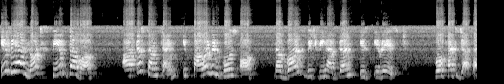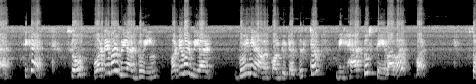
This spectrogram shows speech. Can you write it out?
If we have not saved the work, after some time, if power will goes off, the work which we have done is erased. वो हट जाता है, ठीक है? So whatever we are doing whatever we are doing in our computer system we have to save our work so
